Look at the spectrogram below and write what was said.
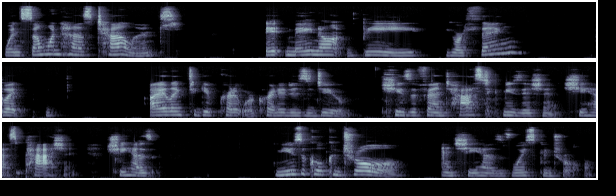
when someone has talent, it may not be your thing, but I like to give credit where credit is due. She's a fantastic musician. She has passion. She has musical control and she has voice control.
